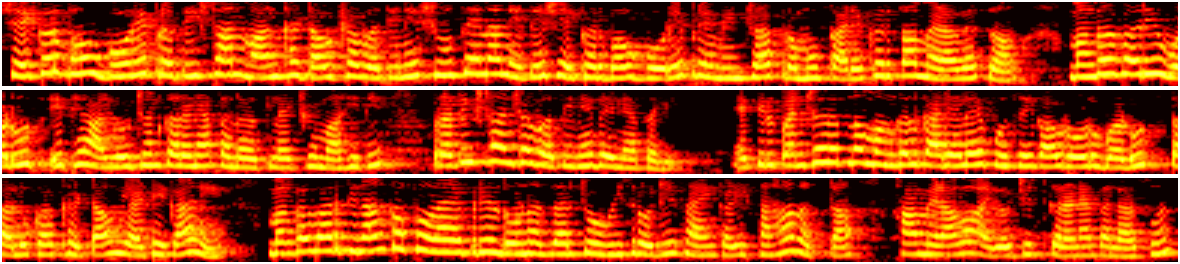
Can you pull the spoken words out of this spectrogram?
शेखरभाऊ गोरे प्रतिष्ठान मानखटावच्या वतीने शिवसेना नेते शेखरभाऊ गोरे प्रेमींच्या प्रमुख कार्यकर्ता मेळाव्याचं मंगळवारी वडूज इथे आयोजन करण्यात आलं असल्याची माहिती प्रतिष्ठानच्या वतीने देण्यात आली. येथील पंचरत्न मंगल कार्यालय पुसेगाव रोड वडूज तालुका खटाव या ठिकाणी मंगळवार दिनांक सोळा एप्रिल दोन हजार चोवीस रोजी सायंकाळी सहा वाजता हा मेळावा आयोजित करण्यात आला असून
